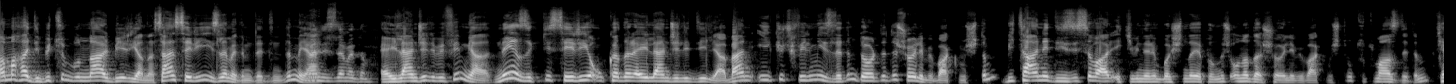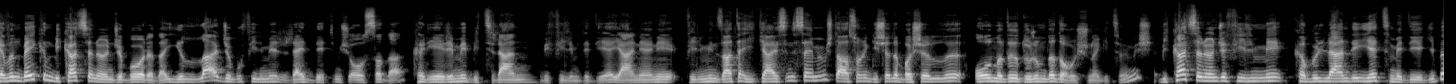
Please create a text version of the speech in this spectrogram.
Ama hadi bütün bunlar bir yana. Sen seriyi izlemedim dedin değil mi? Yani ben izlemedim. Eğlenceli bir film ya. Ne yazık ki seri o kadar eğlenceli değil ya. Ben ilk üç filmi izledim. Dörde de şöyle bir bakmıştım. Bir tane dizisi var 2000'lerin başında yapılmış. Ona da şöyle bir bakmıştım. Tutmaz dedim. Kevin Bacon birkaç sene önce bu arada yıllarca bu filmi reddetmiş olsa da kariyerimi bitiren bir filmdi diye. Yani hani filmin zaten hikayesini sevmemiş. Daha sonra gişede başarılı olmadığı durumda da hoşuna gitmemiş. Birkaç sene önce filmi kabullendiği yetmediği gibi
